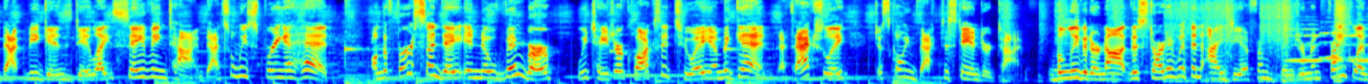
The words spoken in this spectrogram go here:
That begins daylight saving time. That's when we spring ahead. On the first Sunday in November, we change our clocks at 2 a.m. again. That's actually just going back to standard time. Believe it or not, this started with an idea from Benjamin Franklin.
